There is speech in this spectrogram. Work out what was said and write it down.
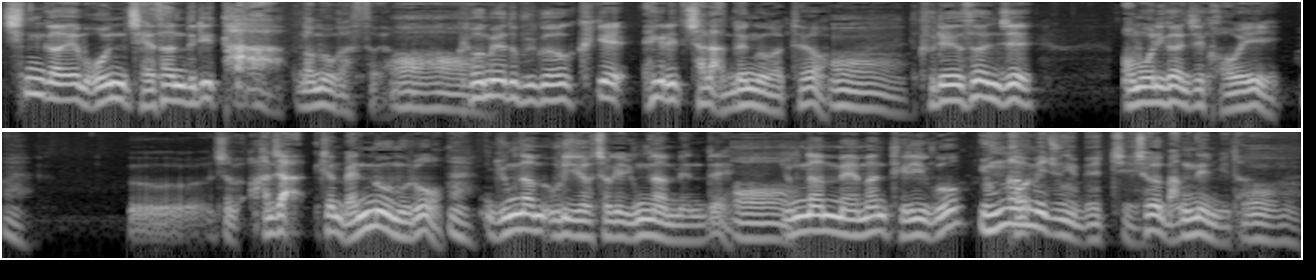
친가의 온 재산들이 다 넘어갔어요. 어. 그럼에도 불구하고 크게 해결이 잘 안 된 것 같아요. 어. 그래서 이제 어머니가 이제 거의 그 좀 앉아 그냥 맨몸으로 네. 육남 우리 저게 육남매인데 어. 육남매만 데리고 육남매 중에 몇째? 저 막내입니다. 어.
